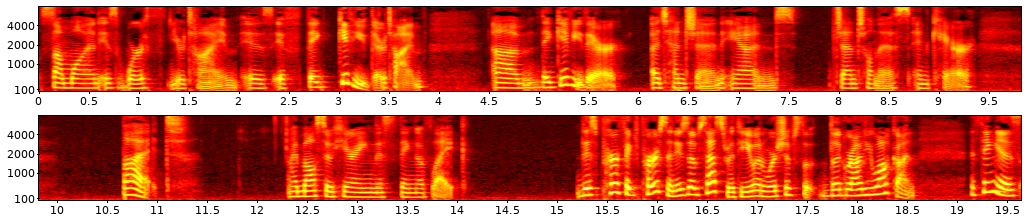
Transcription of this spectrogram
someone is worth your time is if they give you their time. Um, they give you their attention and gentleness and care. But I'm also hearing this thing of like, this perfect person who's obsessed with you and worships the, the ground you walk on. The thing is,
